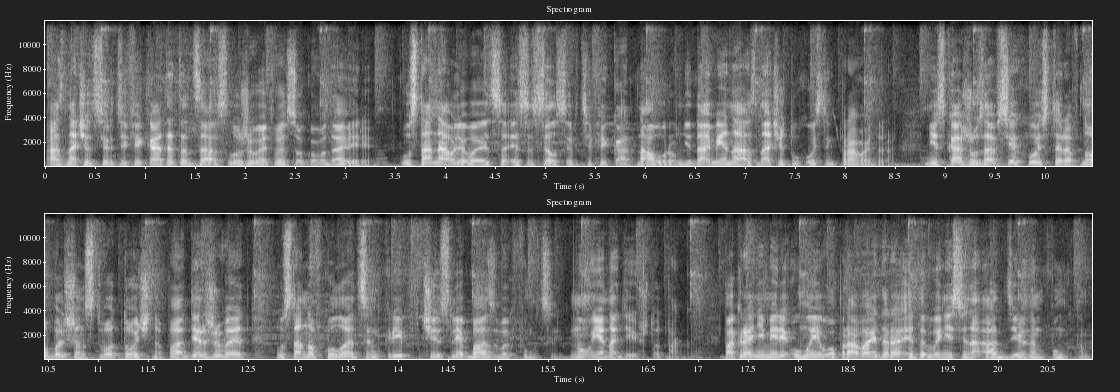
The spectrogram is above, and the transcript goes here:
А значит сертификат этот заслуживает высокого доверия. Устанавливается SSL-сертификат на уровне домена, а значит у хостинг-провайдера. Не скажу за всех хостеров, но большинство точно поддерживает установку Let's Encrypt в числе базовых функций. Ну, я надеюсь, что так. По крайней мере у моего провайдера это вынесено отдельным пунктом.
